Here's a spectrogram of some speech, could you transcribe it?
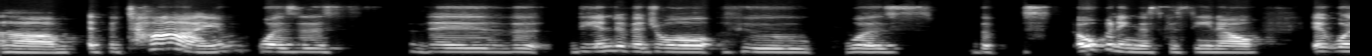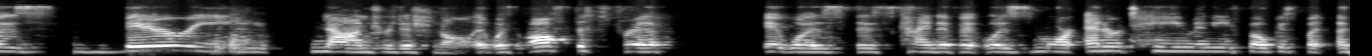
um, at the time was this the the the individual who was the opening this casino, it was very non-traditional. It was off the strip. It was this kind of it was more entertainment-y focused, but uh,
